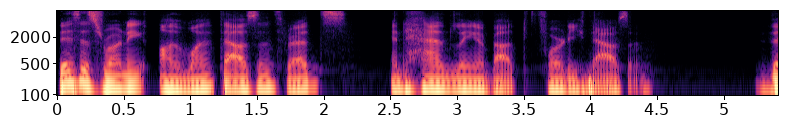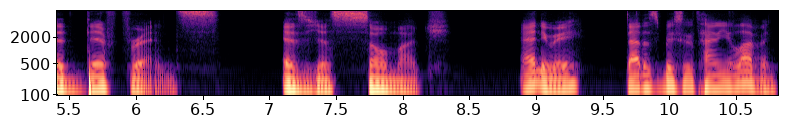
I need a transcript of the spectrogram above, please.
This is running on 1,000 threads and handling about 40,000. The difference is just so much. Anyway, that is basically Tiny 11.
